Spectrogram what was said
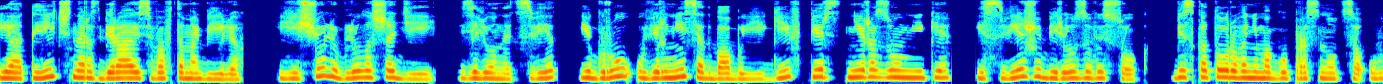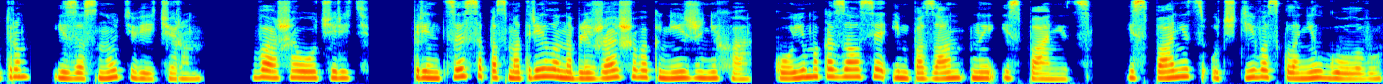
я отлично разбираюсь в автомобилях. Еще люблю лошадей, зеленый цвет, игру «Увернись от бабы-яги» в персть неразумники и свежий березовый сок, без которого не могу проснуться утром и заснуть вечером. Ваша очередь. Принцесса посмотрела на ближайшего к ней жениха, коим оказался импозантный испанец. Испанец учтиво склонил голову,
